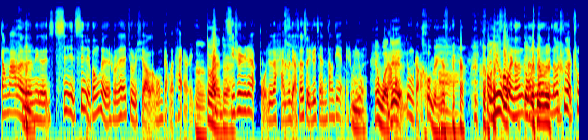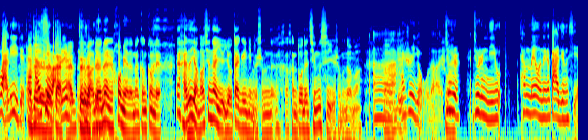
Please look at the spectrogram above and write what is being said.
当妈妈的那个心心理崩溃的时候，她就是需要老公表个态而已。嗯，对对。其实是这样，我觉得孩子两三岁之前当爹也没什么用。因为我这用不着。后面有后后边能能能能出点出把力气，带孩子出去玩这是吧？对，那是后面的，那更更得。那孩子养到现在有有带给你们什么的很很多的惊喜什么的吗？呃，还是有的，就是就是你他没有那个大惊喜，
